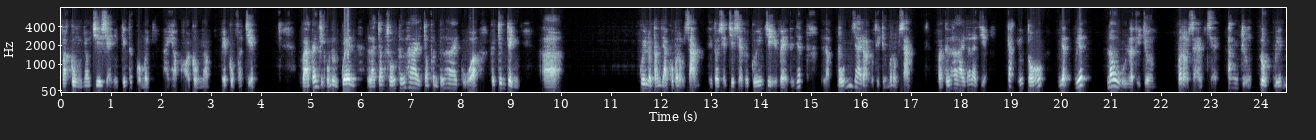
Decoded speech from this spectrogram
và cùng nhau chia sẻ những kiến thức của mình hãy học hỏi cùng nhau để cùng phát triển. Và các anh chị cũng đừng quên là trong số thứ hai trong phần thứ hai của cái chương trình à, quy luật tăng giá của bất động sản thì tôi sẽ chia sẻ với quý anh chị về thứ nhất là bốn giai đoạn của thị trường bất động sản và thứ hai đó là gì các yếu tố nhận biết đâu là thị trường bất động sản sẽ tăng trưởng đột biến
